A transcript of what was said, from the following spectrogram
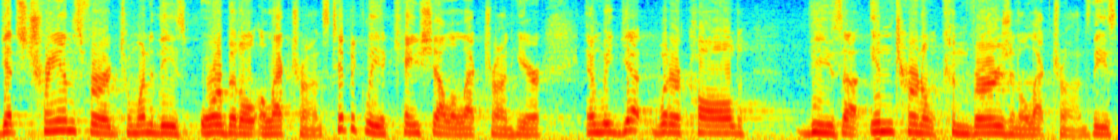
gets transferred to one of these orbital electrons, typically a K-shell electron here, and we get what are called these uh, internal conversion electrons, these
